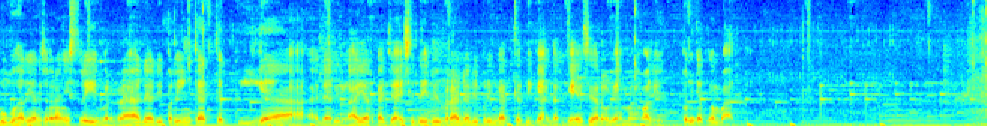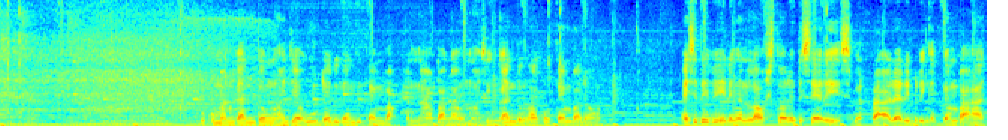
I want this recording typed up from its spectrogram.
Buku harian seorang istri berada di peringkat ketiga dari layar kaca SCTV berada di peringkat ketiga tergeser oleh Amanah Wali peringkat keempat hukuman gantung aja udah diganti tembak. Kenapa kamu masih gantung aku? Tembak dong. SCTV dengan Love Story The Series berada di peringkat keempat.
